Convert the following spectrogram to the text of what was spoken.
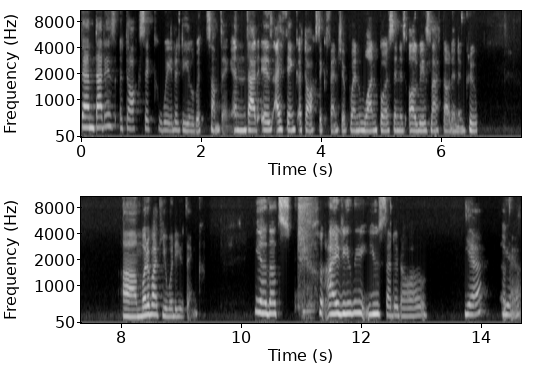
then that is a toxic way to deal with something. And that is i think a toxic friendship when one person is always left out in a group. Um, what about you? What do you think? Yeah, that's I really you said it all. yeah Yeah.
